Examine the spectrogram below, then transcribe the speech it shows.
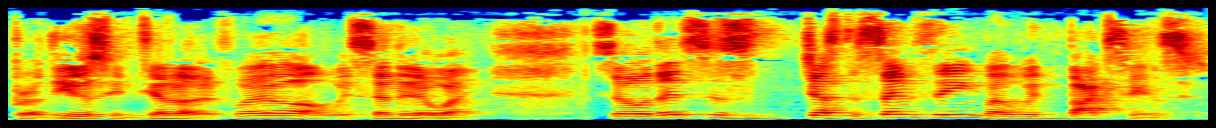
producing Tierra del Fuego, and we send it away. So this is just the same thing, but with vaccines.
